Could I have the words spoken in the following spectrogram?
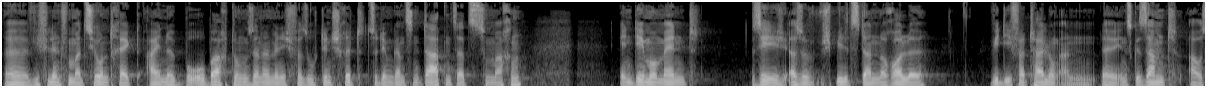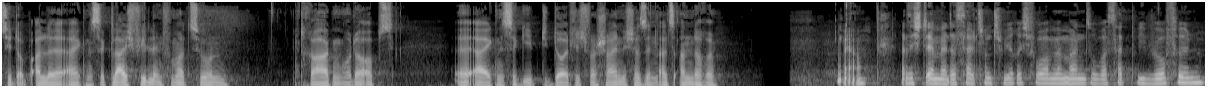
äh, wie viel Information trägt eine Beobachtung, sondern wenn ich versuche, den Schritt zu dem ganzen Datensatz zu machen, in dem Moment sehe ich, also spielt es dann eine Rolle, wie die Verteilung an äh, insgesamt aussieht, ob alle Ereignisse gleich viele Informationen tragen oder ob es äh, Ereignisse gibt, die deutlich wahrscheinlicher sind als andere. Ja, also ich stelle mir das halt schon schwierig vor, wenn man sowas hat wie Würfeln.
